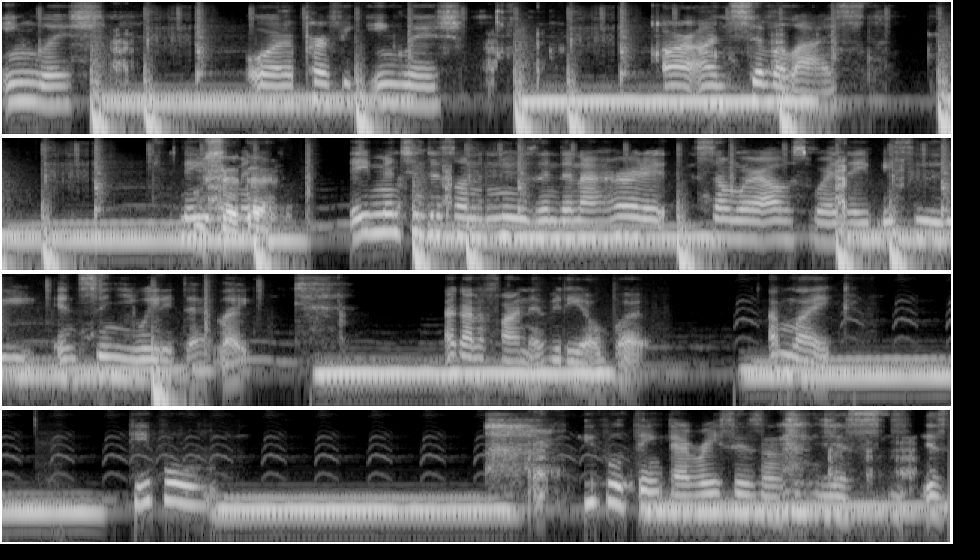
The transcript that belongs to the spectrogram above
English or perfect English are uncivilized. They Who said that? they mentioned this on the news and then I heard it somewhere else where they basically insinuated that like I gotta find that video but I'm like people people think that racism just is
